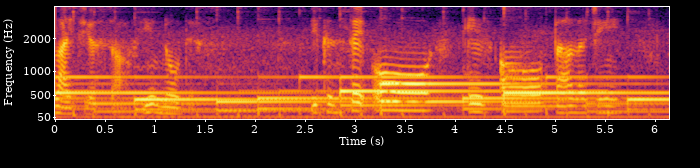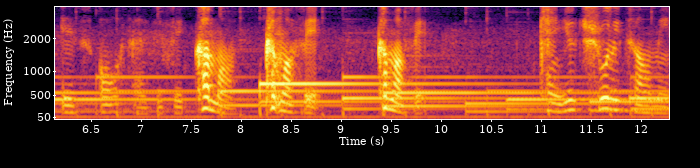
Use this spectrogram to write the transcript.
lie to yourself. You know this. You can say, oh, it's all biology, it's all scientific. Come on, come off it. Come off it. Can you truly tell me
